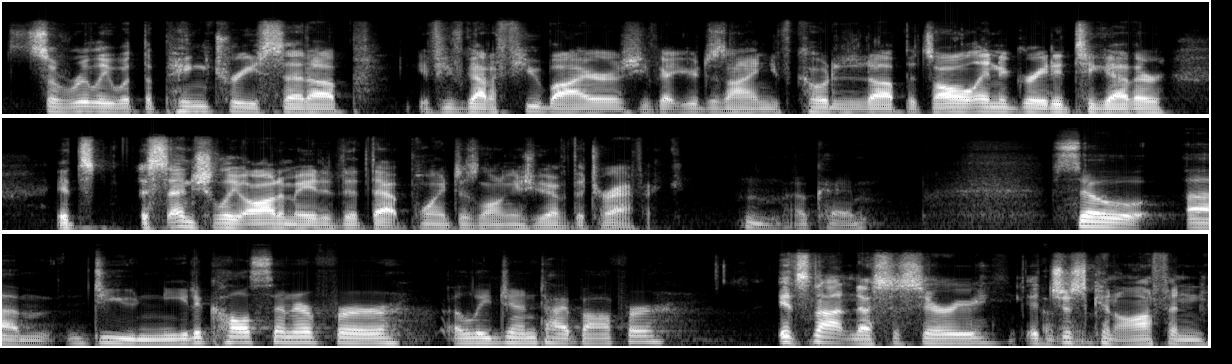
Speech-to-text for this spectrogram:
so really, with the ping tree set up, if you've got a few buyers, you've got your design, you've coded it up, it's all integrated together. It's essentially automated at that point as long as you have the traffic. Hmm, okay. So, um, do you need a call center for a lead gen type offer? It's not necessary. It just can often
